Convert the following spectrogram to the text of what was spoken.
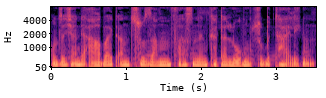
und sich an der Arbeit an zusammenfassenden Katalogen zu beteiligen.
